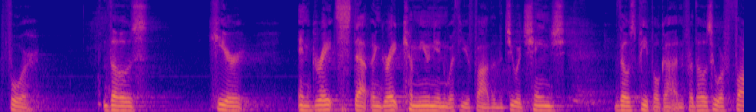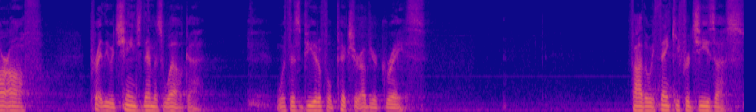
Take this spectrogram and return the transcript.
for those here in great step and great communion with you, Father, that you would change those people, God. And for those who are far off, pray that you would change them as well, God, with this beautiful picture of your grace. Father, we thank you for Jesus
